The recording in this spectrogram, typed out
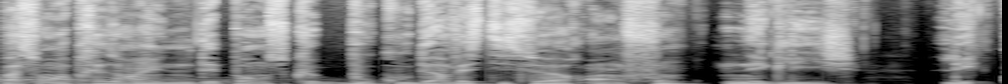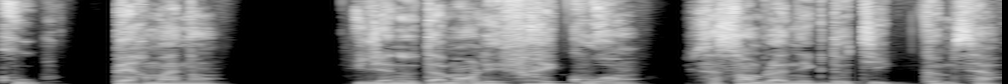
Passons à présent à une dépense que beaucoup d'investisseurs en font négligent, les coûts permanents. Il y a notamment les frais courants. Ça semble anecdotique comme ça,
